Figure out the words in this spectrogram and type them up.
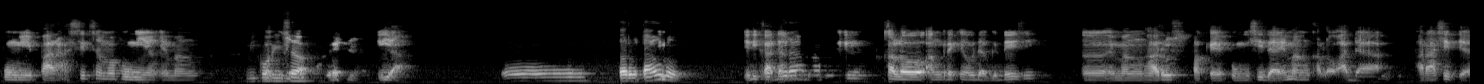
Fungi parasit sama fungi yang emang Anggreknya. Iya. Oh baru tahu loh. Jadi kadang mungkin kalau anggreknya udah gede sih eh, emang harus pakai fungisida emang kalau ada parasit ya.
